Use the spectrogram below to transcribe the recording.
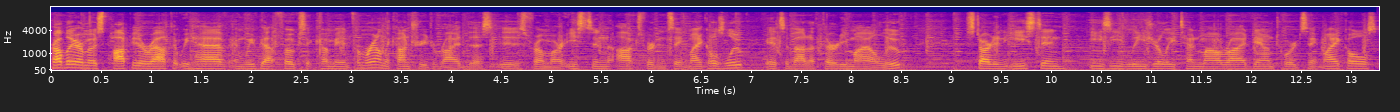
Probably our most popular route that we have, and we've got folks that come in from around the country to ride this, is from our Easton, Oxford, and St. Michael's loop. It's about a 30 mile loop. Start in Easton, easy, leisurely 10 mile ride down towards St. Michael's.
